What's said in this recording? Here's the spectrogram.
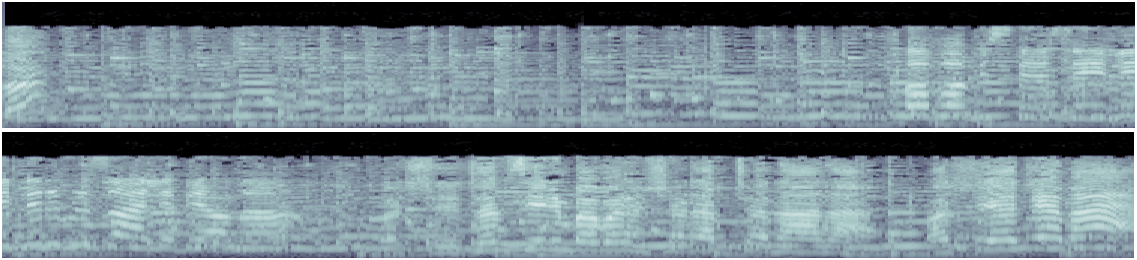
Lan Babam isterse evlenirim Rıza ile bir ana. başlayacağım senin babanın şarap çanağına. Başlayacağım ha.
